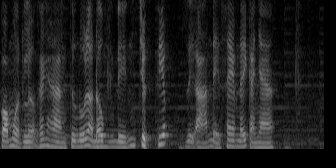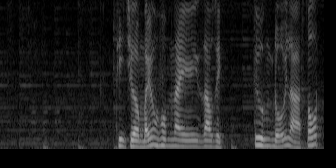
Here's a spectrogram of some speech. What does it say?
có một lượng khách hàng tương đối là đông đến trực tiếp dự án để xem đấy cả nhà. Thị trường mấy hôm nay giao dịch tương đối là tốt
